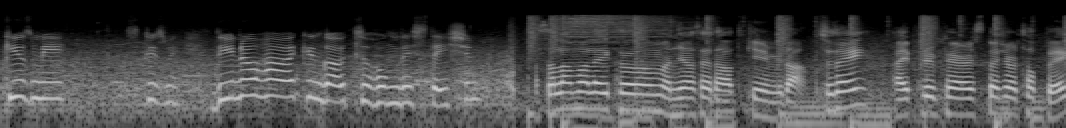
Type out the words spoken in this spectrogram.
Excuse me, excuse me. Do you know how I can go to Hongdae Station? Assalamu alaikum. 안녕하세요. 다우트킴입니다. Today, I prepare a special topic.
